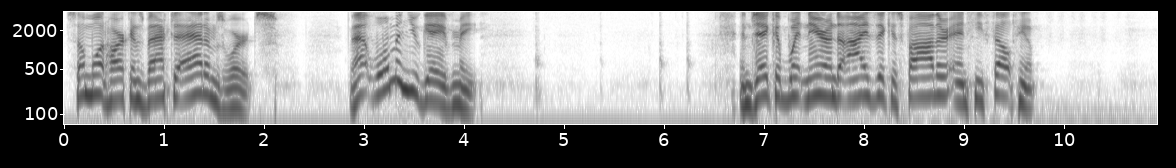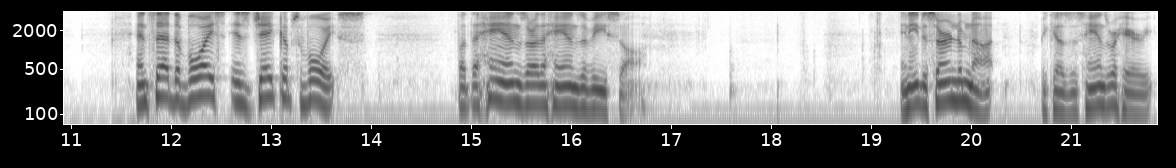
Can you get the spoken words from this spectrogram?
somewhat harkens back to Adam's words That woman you gave me. And Jacob went near unto Isaac his father, and he felt him, and said, The voice is Jacob's voice, but the hands are the hands of Esau. And he discerned him not, because his hands were hairy,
